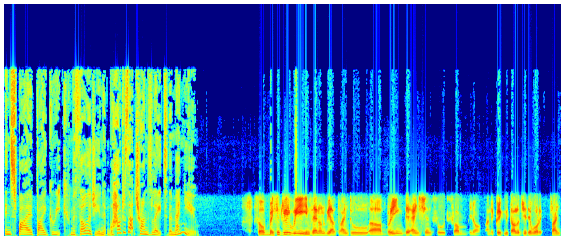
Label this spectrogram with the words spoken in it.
inspired by Greek mythology, and how does that translate to the menu? So basically, we in Zenon we are trying to uh, bring the ancient food from you know and the Greek mythology they were trying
